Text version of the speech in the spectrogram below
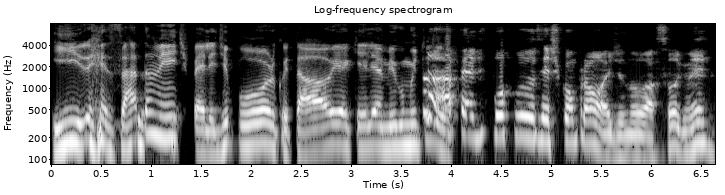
E exatamente, pele de porco e tal, e aquele amigo muito ah, louco. A pele de porco vocês compram onde? No açougue mesmo?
